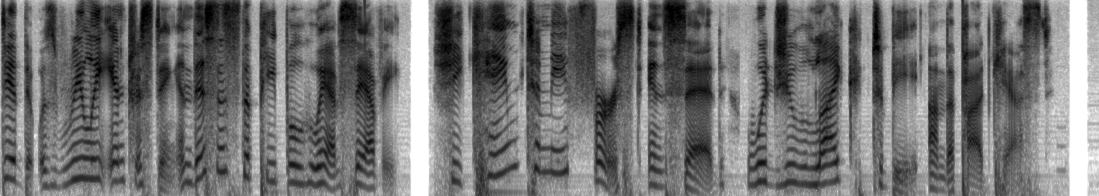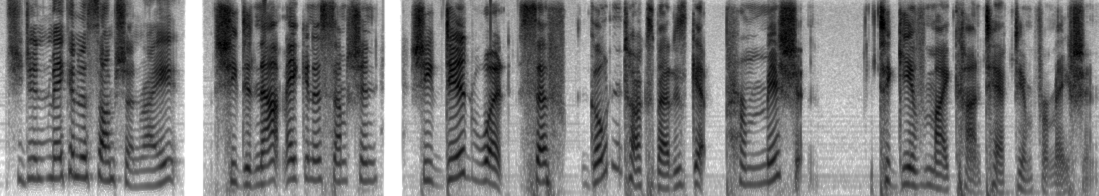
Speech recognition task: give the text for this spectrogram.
did that was really interesting. And this is the people who have savvy. She came to me first and said, Would you like to be on the podcast? She didn't make an assumption, right? She did not make an assumption. She did what Seth Godin talks about is get permission to give my contact information.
